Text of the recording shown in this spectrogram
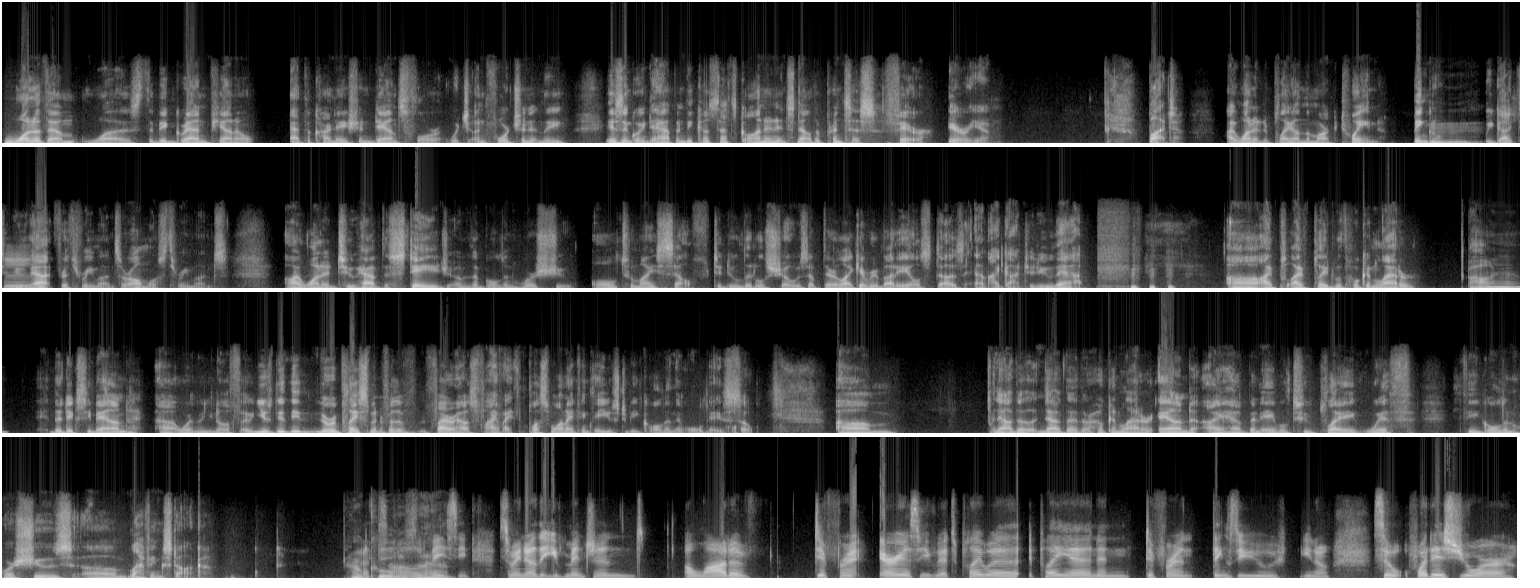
One of them was the big grand piano at the Carnation dance floor, which unfortunately isn't going to happen because that's gone and it's now the Princess Fair area. But I wanted to play on the Mark Twain. Bingo. We got to do that for three months or almost three months. I wanted to have the stage of the Golden Horseshoe all to myself to do little shows up there like everybody else does, and I got to do that. uh, I, pl- I've played with Hook and Ladder, Oh yeah. the Dixie Band, uh, where you know the, used the, the, the replacement for the Firehouse Five I, plus one. I think they used to be called in the old days. So um, now they're now they're, they're Hook and Ladder, and I have been able to play with the Golden Horseshoes um, Laughing Stock. How that's cool all is that? amazing. So I know that you've mentioned a lot of different areas that you've got to play with, play in, and different things you you know. So what is your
